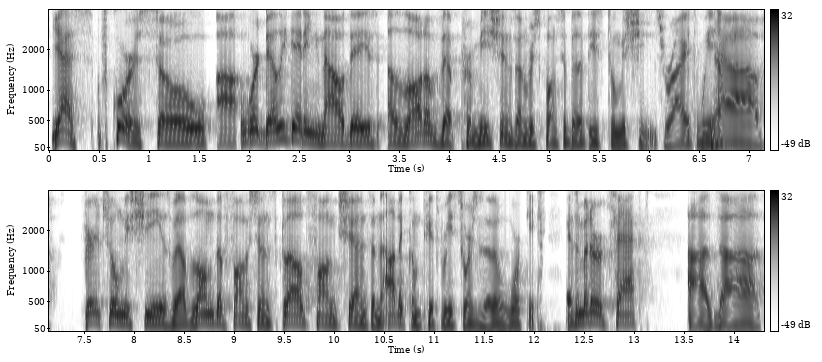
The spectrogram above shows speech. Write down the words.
Yes, of course. So uh, we're delegating nowadays a lot of the permissions and responsibilities to machines, right? We yeah. have virtual machines, we have Lambda functions, cloud functions, and other compute resources that are working. As a matter of fact, uh, the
